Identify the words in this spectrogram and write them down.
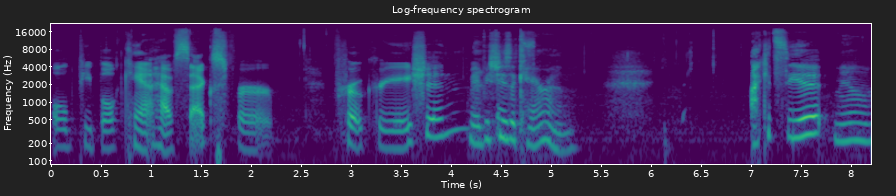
old people can't have sex for procreation. Maybe she's a Karen. I could see it. Yeah.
